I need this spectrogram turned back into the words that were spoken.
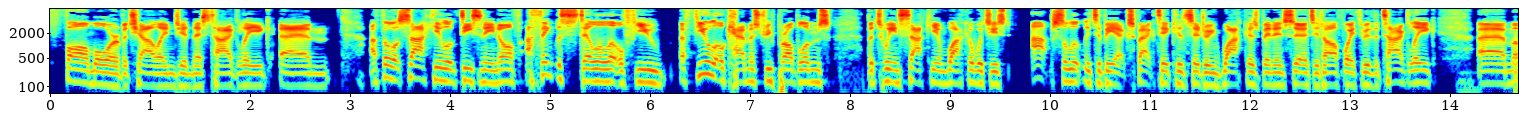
far more of a challenge in this tag league. Um, I thought Saki looked decent enough. I think there's still a little few a few little chemistry problems between Saki and Waka, which is absolutely to be expected considering Waka's been inserted halfway through the tag league. Um,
